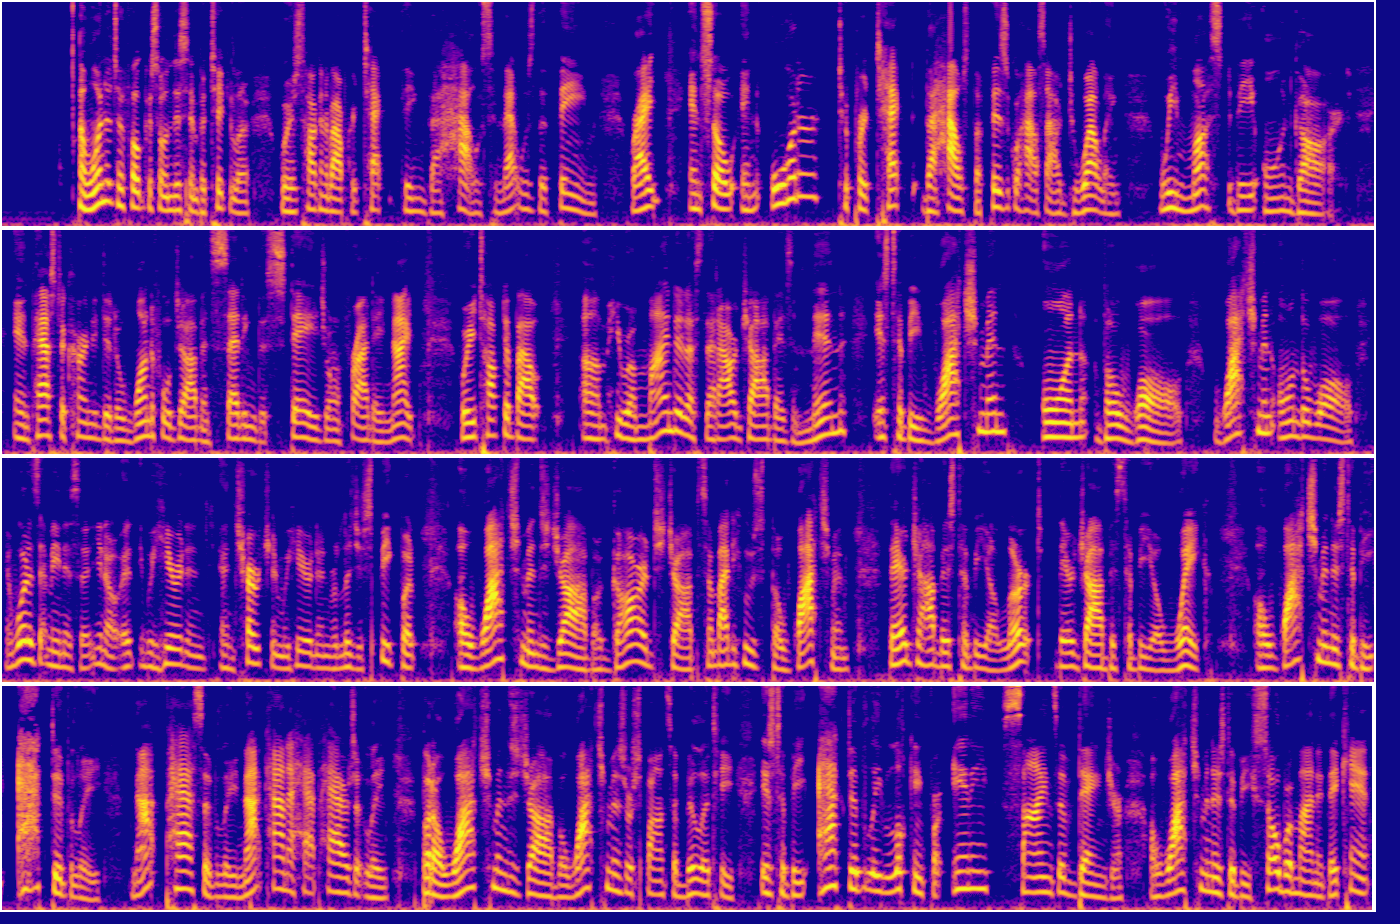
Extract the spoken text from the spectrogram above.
I wanted to focus on this in particular, where it's talking about protecting the house, and that was the theme, right? And so, in order to protect the house, the physical house, our dwelling, we must be on guard. And Pastor Kearney did a wonderful job in setting the stage on Friday night, where he talked about, um, he reminded us that our job as men is to be watchmen on the wall watchman on the wall. And what does that mean? Is that you know it, we hear it in, in church and we hear it in religious speak but a watchman's job a guard's job somebody who's the watchman their job is to be alert. Their job is to be awake. A watchman is to be actively not passively not kind of haphazardly but a watchman's job a watchman's responsibility is to be actively looking for any signs of danger. A watchman is to be sober minded they can't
